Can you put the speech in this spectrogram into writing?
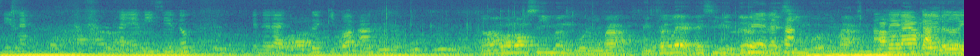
ซิมไหมให้เอมี่ซิมดูเป็นอะ ไรเคยกินว่าอันเอามาลองซีเบิ่งบัวหิมะเป็นครั้งแรกในชีวิตเด้อเนี่ได้คะ ซีบัวหิมะครั้งแรกกัดเลย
